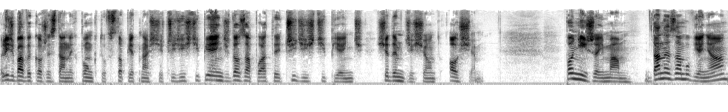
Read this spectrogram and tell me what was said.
liczba wykorzystanych punktów 115,35 do zapłaty 35,78. Poniżej mam dane zamówienia.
